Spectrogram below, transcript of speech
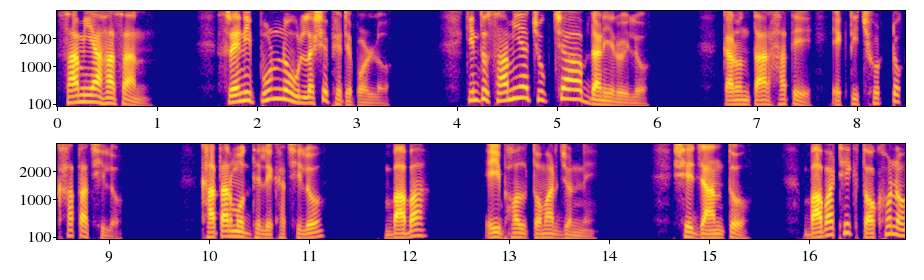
সামিয়া হাসান। শ্রেণি পূর্ণ উল্লাসে ফেটে পড়ল। কিন্তু সামিয়া চুপচাপ দাঁড়িয়ে রইল। কারণ তার হাতে একটি ছোট্ট খাতা ছিল। খাতার মধ্যে লেখা ছিল, বাবা, এই ফল তোমার জন্যে। সে জানত। বাবা ঠিক তখনও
